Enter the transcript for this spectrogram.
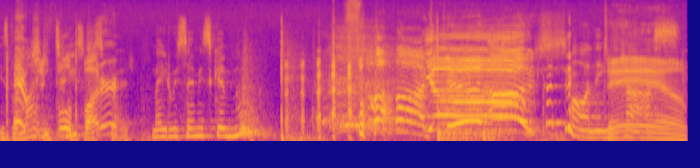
is the light She's and full of tasty butter? spread made with semi-skim milk. Fuck, Yo! Oh, Good morning, class. Damn.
